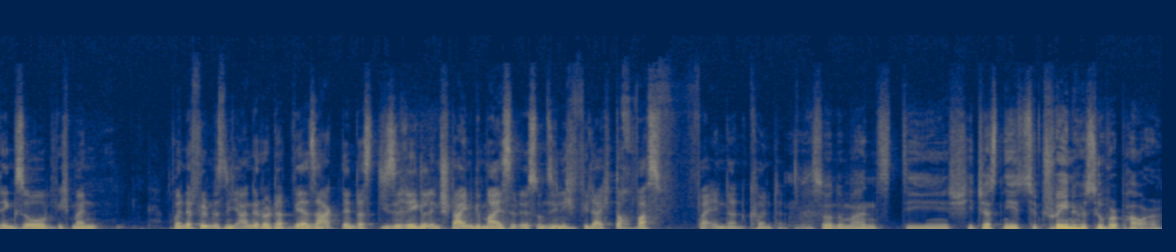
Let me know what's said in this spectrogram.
denke so, ich meine, auch wenn der Film das nicht angedeutet hat, wer sagt denn, dass diese Regel in Stein gemeißelt ist und sie nicht vielleicht doch was verändern könnte? Achso, du meinst, die she just needs to train her superpower.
